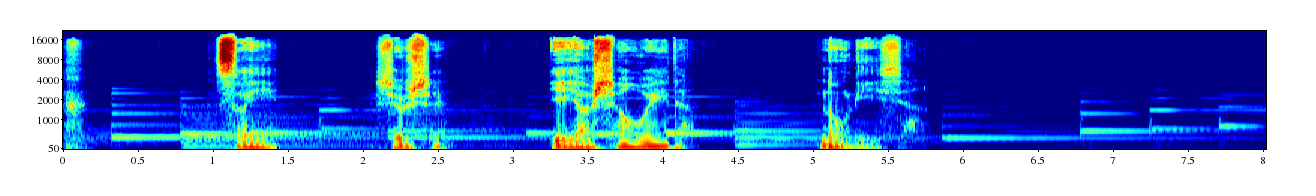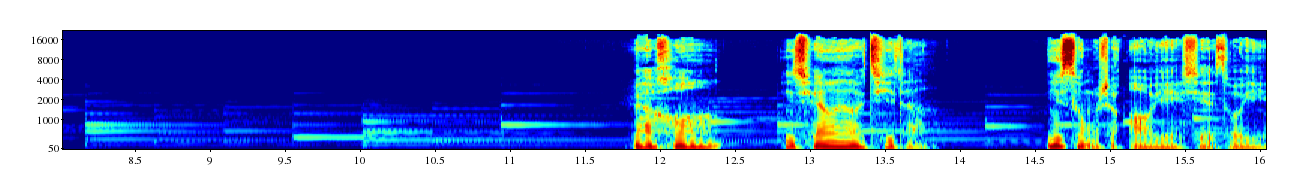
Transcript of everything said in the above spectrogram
所以，是不是也要稍微的努力一下？然后，你千万要记得，你总是熬夜写作业、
